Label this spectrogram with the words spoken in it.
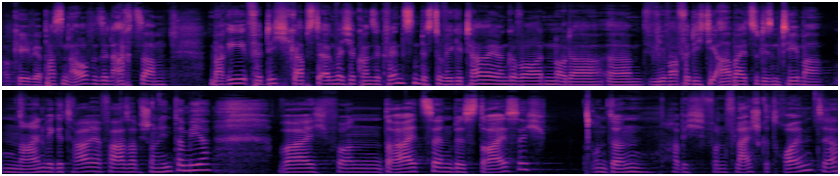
Okay, wir passen auf und sind achtsam. Marie, für dich gab es da irgendwelche Konsequenzen? Bist du Vegetarierin geworden oder äh, wie war für dich die Arbeit zu diesem Thema? Nein, Vegetarierphase habe ich schon hinter mir. War ich von 13 bis 30 und dann habe ich von Fleisch geträumt, ja.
